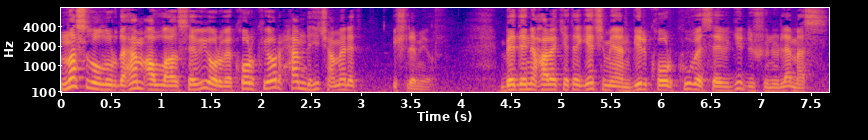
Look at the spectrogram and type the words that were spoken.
Nasıl olur da hem Allah'ı seviyor ve korkuyor hem de hiç amel et, işlemiyor. Bedeni harekete geçmeyen bir korku ve sevgi düşünülemez.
